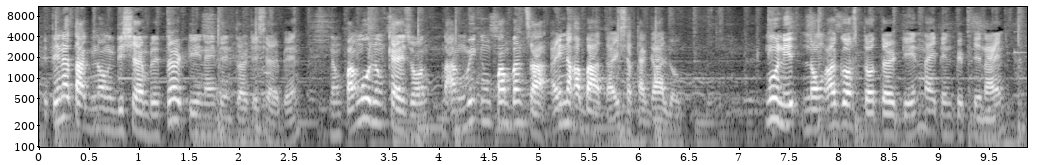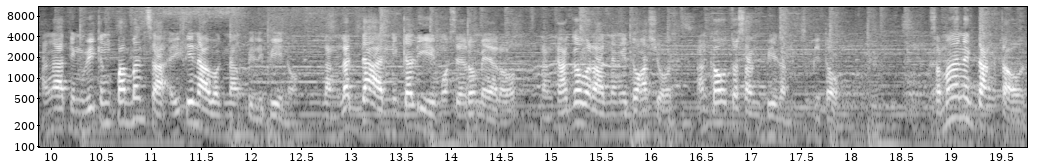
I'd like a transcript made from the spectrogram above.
Itinatag noong Disyembre 30, 1937 ng Pangulong Quezon na ang wikang pambansa ay nakabatay sa Tagalog. Ngunit noong Agosto 13, 1959, ang ating wikang pambansa ay tinawag ng Pilipino nang lagdaan ni Calimo C. Romero ng Kagawaran ng Edukasyon ang kautosang bilang pito. Sa mga nagdang taon,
